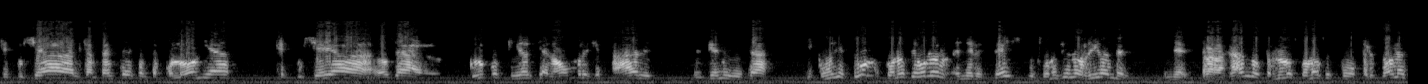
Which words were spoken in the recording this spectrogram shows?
que escuché al cantante de Santa Polonia, que escuché a, o sea, grupos que yo decía, no hombre, qué padre, ¿me entiendes? O sea, y como dices tú, conoce uno en el stage, pues conoce uno arriba en el, trabajando, pero no los conoces como personas,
